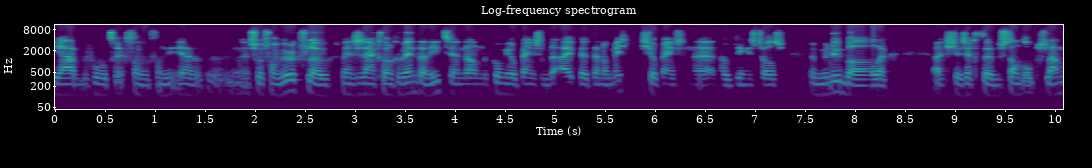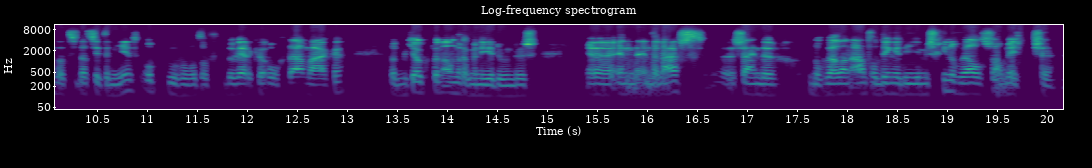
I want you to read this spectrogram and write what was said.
ja, bijvoorbeeld echt van, van ja, een soort van workflow. Mensen zijn gewoon gewend aan iets en dan kom je opeens op de iPad en dan mis je opeens een, een hoop dingen zoals een menubalk. Als je zegt bestand opslaan, dat, dat zit er niet in. Op bijvoorbeeld of bewerken, ongedaan maken. Dat moet je ook op een andere manier doen. Dus uh, en, en daarnaast eh, zijn er nog wel een aantal dingen die je misschien nog wel zal missen.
